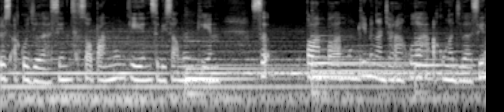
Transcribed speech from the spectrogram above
Terus aku jelasin sesopan mungkin sebisa mungkin se pelan-pelan mungkin dengan cara aku lah aku ngejelasin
